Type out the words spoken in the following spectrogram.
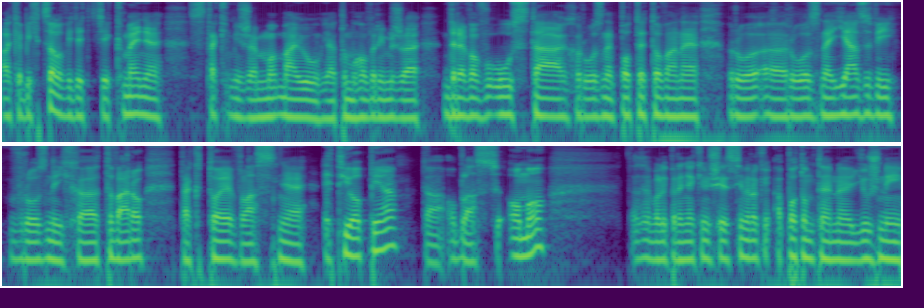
ale keby chcelo vidieť tie kmene s takými, že majú, ja tomu hovorím, že drevo v ústach, rôzne potetované, e, rôzne jazvy v rôznych e, tvaroch, tak to je vlastne Etiópia, tá oblasť Omo, sme boli pred nejakými 6 rokmi a potom ten južný,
